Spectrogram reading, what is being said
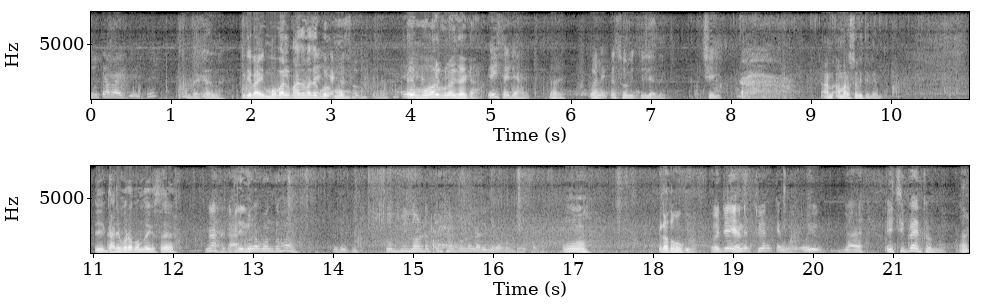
জুতা পাই দিয়েছে দেখেন। কি রে ভাই মোবাইল মাঝে মাঝে এই মোবাইলগুলো জায়গা। এই সাইডে হান ধরে ওখানে একটা ছবি তুলে দেন। সেই আম- আমার ছবি তুলেন। এই গাড়ি ঘোড়া বন্ধ হয়ে গেছে? না গাড়ি ঘোড়া বন্ধ হয়। চব্বিশ ঘণ্টা তুষার পড়লে গাড়ি ঘোড়া বন্ধ হবে হুম। এটা তো মুখি ওইটা এখানে থুয়েন কেন? ওই এই চিপাই থন। হ্যাঁ?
